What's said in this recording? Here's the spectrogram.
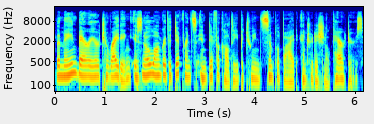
The main barrier to writing is no longer the difference in difficulty between simplified and traditional characters.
